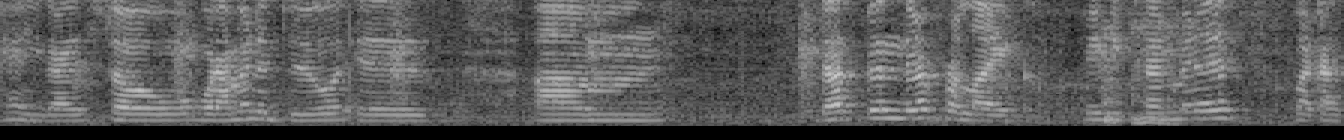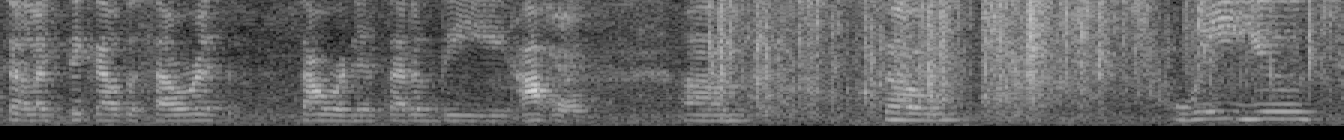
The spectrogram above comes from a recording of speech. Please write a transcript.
Okay, you guys. So what I'm gonna do is, um, that's been there for like maybe 10 minutes. Like I said, I like take out the sourness, sourness out of the ajo. Um, so we used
